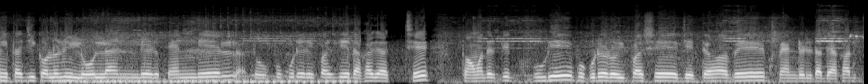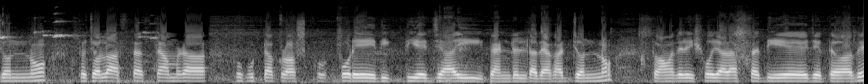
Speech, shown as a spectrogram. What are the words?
নেতাজি কলোনি লোল্যান্ডের প্যান্ডেল। তো পুকুরের এই পাশ দিয়ে দেখা যাচ্ছে। তো আমাদেরকে ঘুরে পুকুরের ওই পাশে যেতে হবে প্যান্ডেলটা দেখার জন্য। তো চলো আস্তে আস্তে আমরা পুকুরটা ক্রস করে এদিক দিয়ে যাই প্যান্ডেলটা দেখার জন্য। তো আমাদের এই সোজা রাস্তা দিয়ে যেতে হবে।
